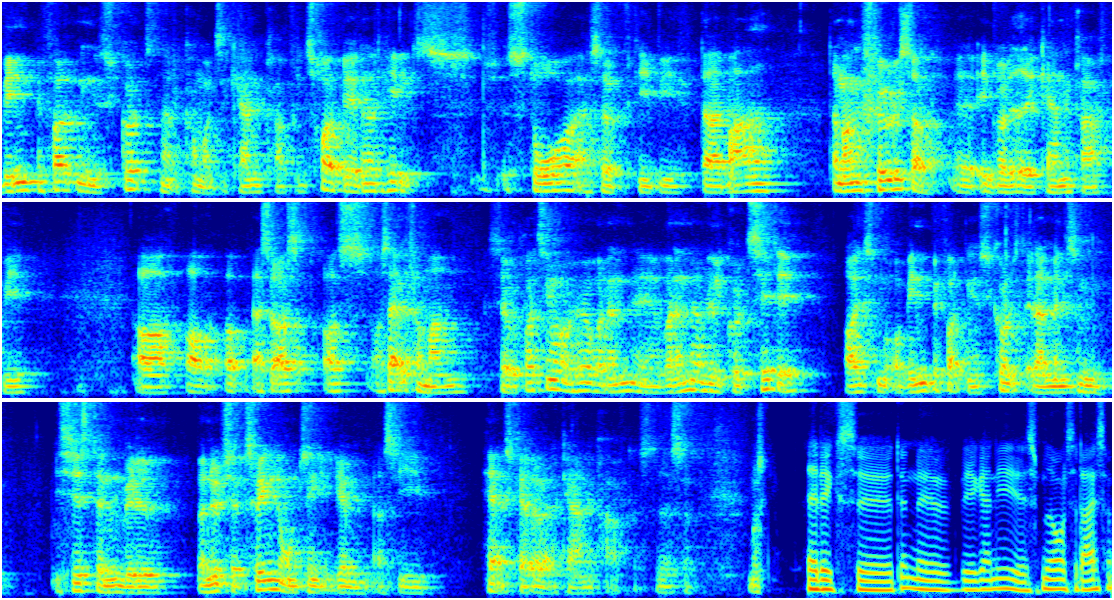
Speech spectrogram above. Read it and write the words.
vinde befolkningens gunst, når det kommer til kernekraft. For det tror jeg bliver noget helt store, altså fordi vi, der er meget, der er mange følelser øh, involveret i kernekraft. Vi, og, og, og altså også, også, også alt for mange. Så jeg kunne godt tænke mig at høre, hvordan, øh, hvordan man vil gå til det, og ligesom at vinde befolkningens kunst, eller man ligesom i sidste ende vil være nødt til at tvinge nogle ting igennem og sige, her skal der være kernekraft og så. Så måske... Alex, øh, den øh, vil jeg gerne lige smide over til dig så.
